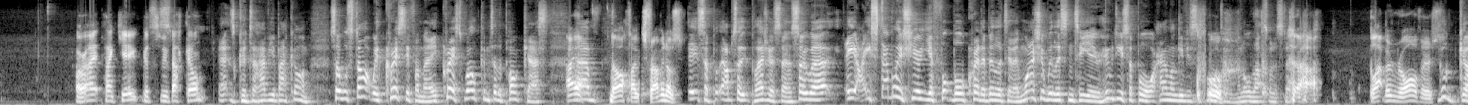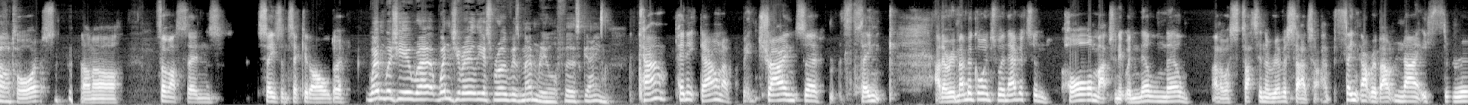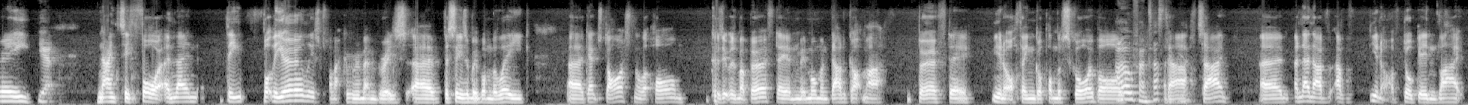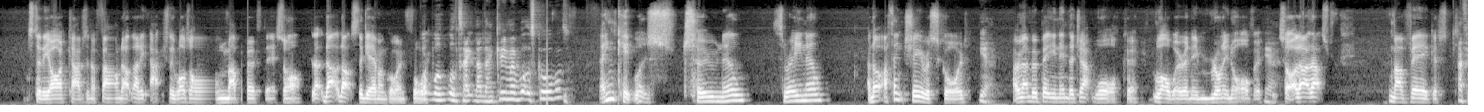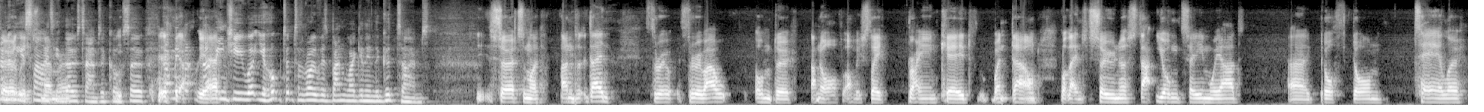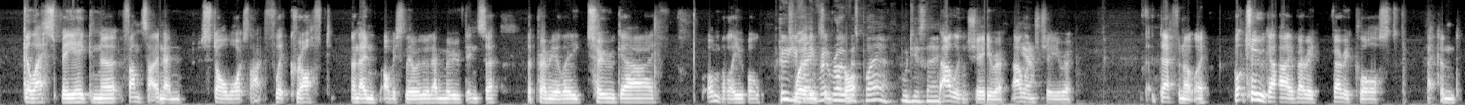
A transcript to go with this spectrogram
All right, thank you. Good to be back on. It's good to have you back on. So we'll start with Chris, if I may. Chris, welcome to the podcast. Hi, um, no, thanks for having us. It's an absolute pleasure, sir. So uh, establish your, your football credibility then. Why should we listen to you? Who do you support? How long have you supported them and all that sort of stuff? Blackburn Rovers. Good God. Of course. I know. For my sins. Season ticket holder. When was you? Uh, when's your earliest Rovers memory or first game? can't pin it down. I've been trying to think. And I remember going to an Everton home match and it was nil nil. And I was sat in the Riverside. So I think that were about 93, yeah. 94. And then the, but the earliest one I can remember is uh, the season we won the league uh, against Arsenal at home because it was my birthday and my mum and dad got my birthday, you know, thing up on the scoreboard. Oh, fantastic. At half time. Um, and then I've, I've you know, I've dug in like to the archives and I found out that it actually was on my birthday. So that, that that's the game I'm going for. We'll, we'll, we'll, take that then. Can you remember what the score was? I think it was 2 0, 3 0. I know, I think Shearer scored. Yeah. I remember being in the Jack Walker lower and him running over. Yeah. So that, that's my vaguest. Familiar sight in those times, of course. So that, yeah, that, yeah. that means you uh, you hooked up to the Rovers bandwagon in the good times. Certainly, and then through throughout under. I know obviously Brian Kidd went down, but then Souness, that young team we had, uh, Duff, Dunn, Taylor, Gillespie, Ignat, fantastic, and then stalwarts like Flitcroft, and then obviously we then moved into the Premier League. Tugay, unbelievable. Who's your favourite Rovers player? Would you say Alan Shearer? Alan yeah. Shearer, definitely. But Tugay, very very close second.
